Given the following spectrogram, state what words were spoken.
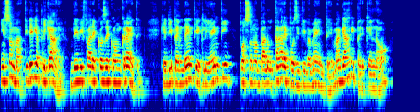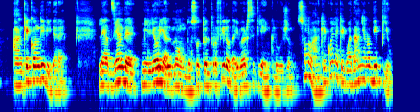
Insomma, ti devi applicare, devi fare cose concrete che dipendenti e clienti possono valutare positivamente e magari, perché no, anche condividere. Le aziende migliori al mondo sotto il profilo diversity e inclusion sono anche quelle che guadagnano di più.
